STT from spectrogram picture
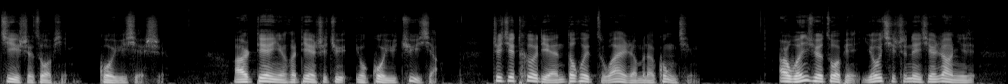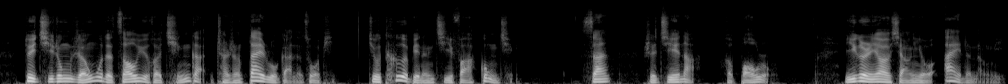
纪实作品过于写实，而电影和电视剧又过于具象，这些特点都会阻碍人们的共情。而文学作品，尤其是那些让你对其中人物的遭遇和情感产生代入感的作品，就特别能激发共情。三是接纳和包容。一个人要想有爱的能力，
